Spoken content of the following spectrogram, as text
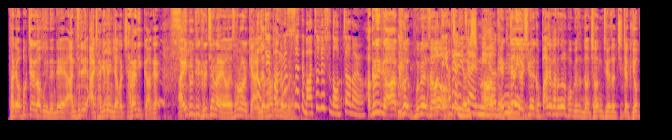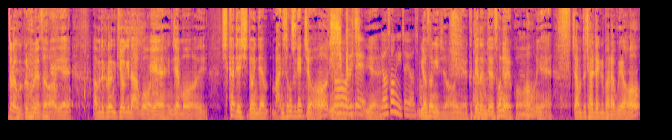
다리 엇박자를 가고 있는데 안 틀리 아 자기는 이제 잘하니까 그러니까 아이돌들이 그렇잖아요. 서로 이렇게 앉아서 어떻게 박명수 씨한테 맞춰줄 수도 없잖아요. 아 그러니까 그걸 보면서 틀릴지 열심히. 해야 아, 될 굉장히 때. 열심히 하고 빠져가는 걸 보면서 너, 전 뒤에서 진짜 귀엽더라고요. 그걸 보면서. 예. 아무튼 그런 기억이 나고, 예. 이제 뭐, 시카제 씨도 이제 많이 성숙했죠. 예. 어, 이제 예. 여성이죠, 여성. 여성이죠. 예. 그때는 이제 소녀였고, 예. 자, 아무튼 잘 되길 바라고요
